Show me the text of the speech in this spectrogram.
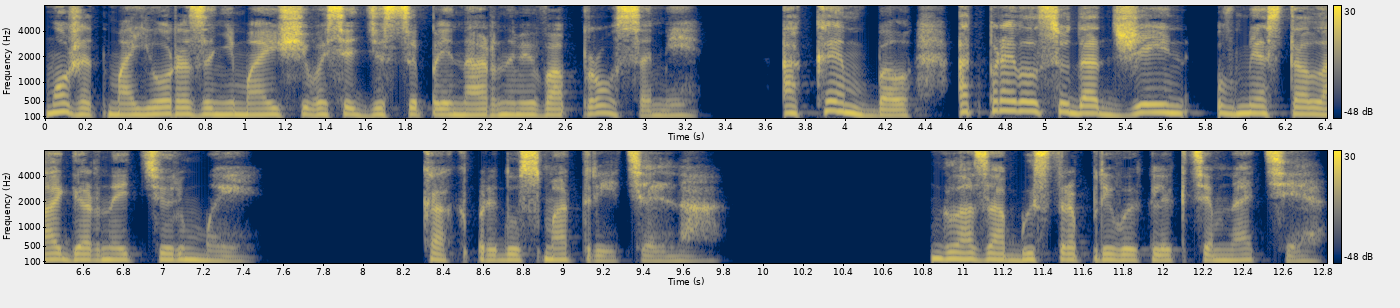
может, майора, занимающегося дисциплинарными вопросами, а Кэмпбелл отправил сюда Джейн вместо лагерной тюрьмы. Как предусмотрительно. Глаза быстро привыкли к темноте,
